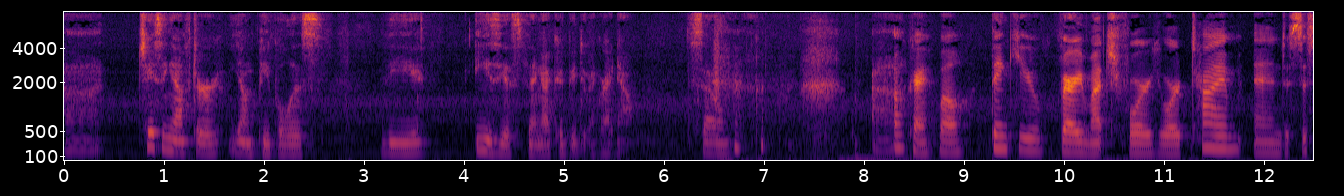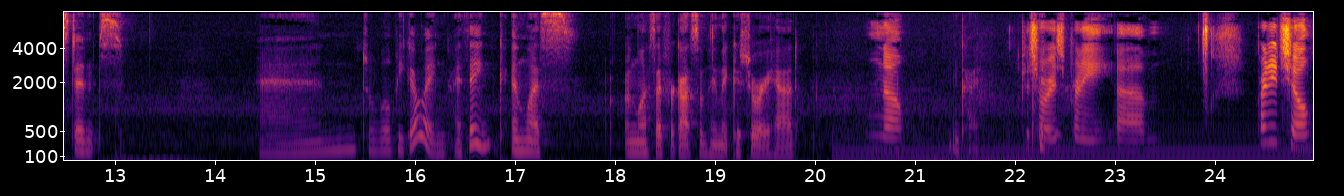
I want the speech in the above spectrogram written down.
Uh, chasing after young people is the easiest thing I could be doing right now. So." Okay, well, thank you very much for your time and assistance. And we'll be going, I think, unless unless I forgot something that Kishori had. No, Okay. Kishori's pretty, um, pretty chill.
